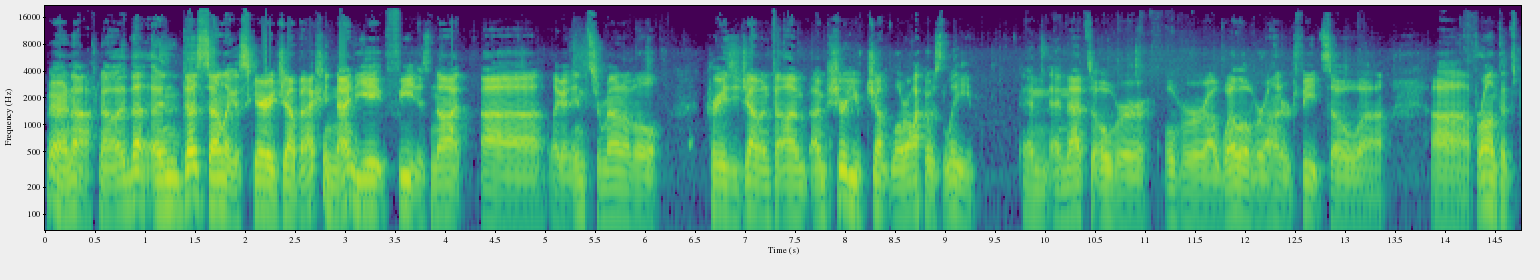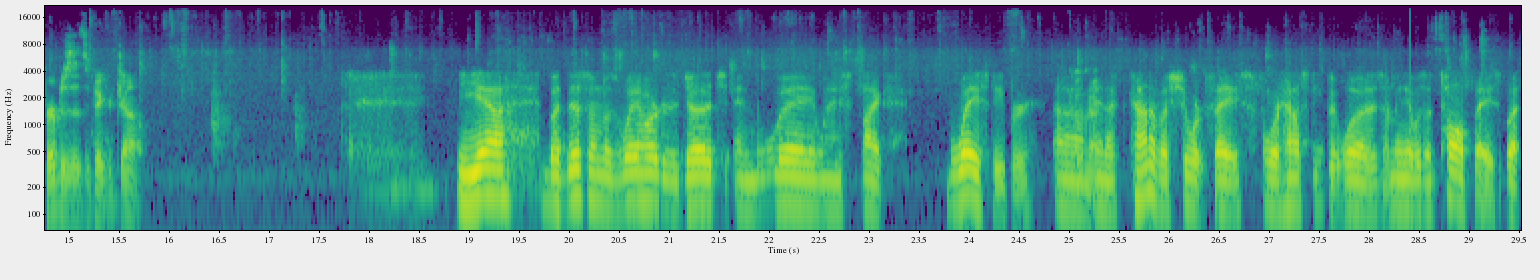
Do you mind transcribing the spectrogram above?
Fair enough. Now, that, and it does sound like a scary jump, but actually, 98 feet is not uh, like an insurmountable, crazy jump. And I'm, I'm sure you've jumped Larocco's leap, and and that's over over uh, well over 100 feet. So, uh, uh, for all intents and purposes, it's a bigger jump. Yeah, but this one was way harder to judge and way, way like way steeper um, okay. and a kind of a short face for how steep it was. I mean, it was a tall face, but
